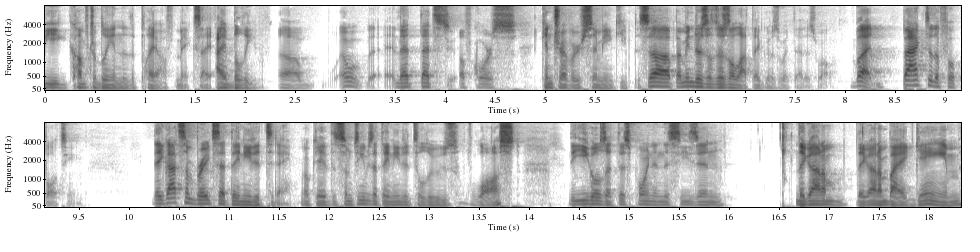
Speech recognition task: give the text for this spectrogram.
be comfortably into the playoff mix. I, I believe. Uh, oh, that that's of course can Trevor Siemian keep this up? I mean, there's a, there's a lot that goes with that as well. But back to the football team, they got some breaks that they needed today. Okay, there's some teams that they needed to lose lost. The Eagles at this point in the season, they got them they got them by a game,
